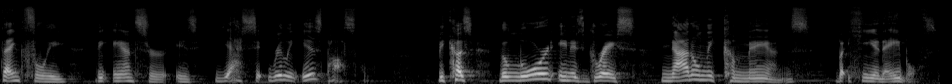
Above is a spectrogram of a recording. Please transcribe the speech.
Thankfully, the answer is yes, it really is possible. Because the Lord, in His grace, not only commands, but He enables.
